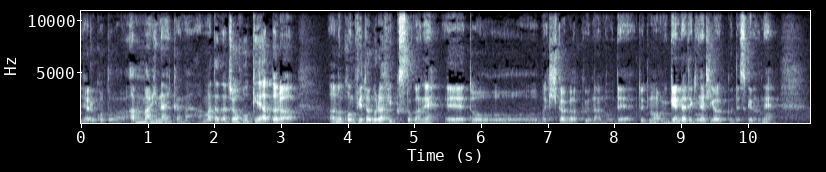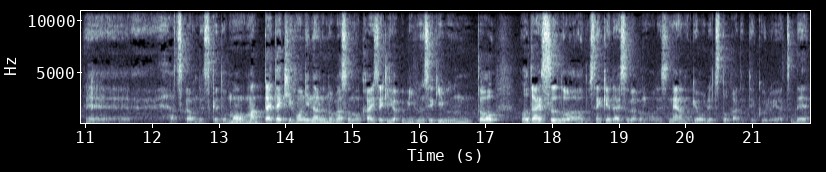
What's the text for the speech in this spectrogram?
やることはあんまりないかな、まあ、ただ情報系やったらあのコンピュータグラフィックスとかね、えーとまあ、幾何学なのでといっても現代的な幾何学ですけどね、えー、扱うんですけども、まあ、大体基本になるのがその解析学微分積分と代数のはあの線形代数学の方ですね。あの行列とか出てくるやつで。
